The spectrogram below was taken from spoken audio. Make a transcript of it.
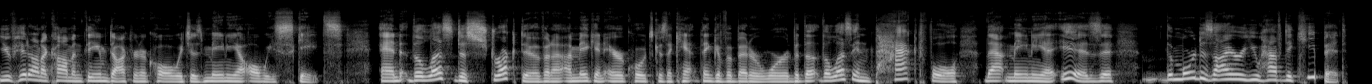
You've hit on a common theme, Dr. Nicole, which is mania always skates. And the less destructive, and I'm making air quotes because I can't think of a better word, but the, the less impactful that mania is, the more desire you have to keep it.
